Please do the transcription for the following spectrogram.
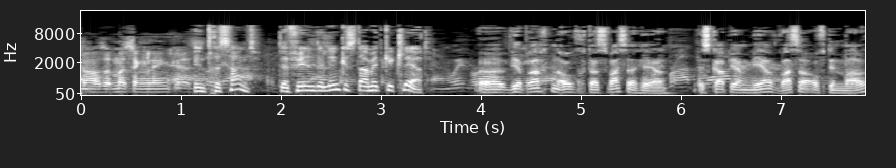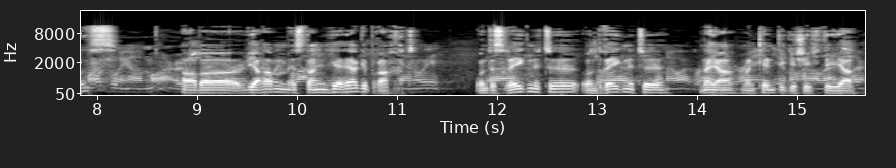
so the missing link is Interessant. Der fehlende Link ist damit geklärt. Äh, wir brachten auch das Wasser her. Es gab ja mehr Wasser auf dem Mars, aber wir haben es dann hierher gebracht. Und es regnete und regnete. Naja, man kennt die Geschichte, ja.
